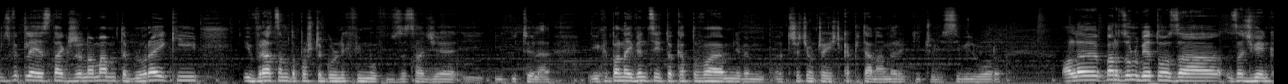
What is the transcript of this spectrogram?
zwykle jest tak, że no mam te Blu-rayki i wracam do poszczególnych filmów w zasadzie i, i, i tyle. I chyba najwięcej to katowałem, nie wiem, trzecią część Kapitana Ameryki, czyli Civil War. Ale bardzo lubię to za, za dźwięk,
